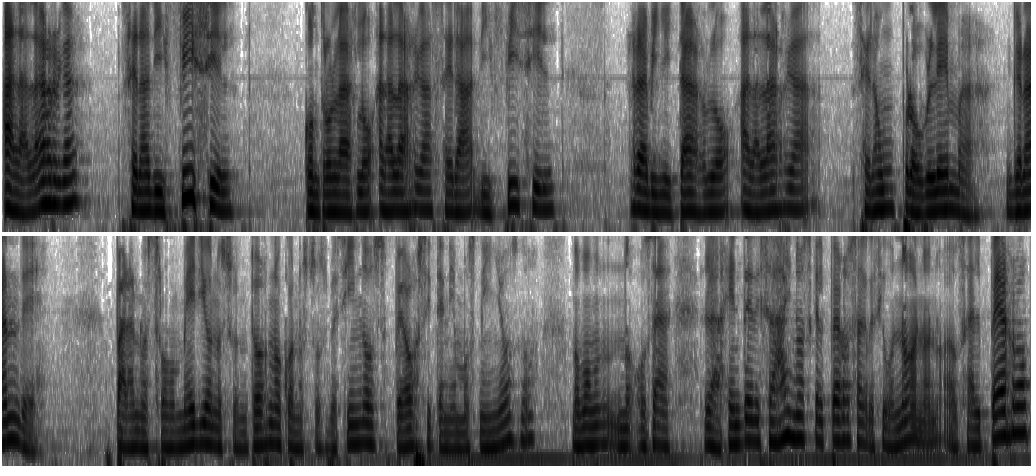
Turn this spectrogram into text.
A la larga será difícil controlarlo, a la larga será difícil rehabilitarlo, a la larga será un problema grande para nuestro medio, nuestro entorno, con nuestros vecinos, peor si tenemos niños, ¿no? No, no, o sea, la gente dice, ay, no es que el perro es agresivo. No, no, no. O sea, el perro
